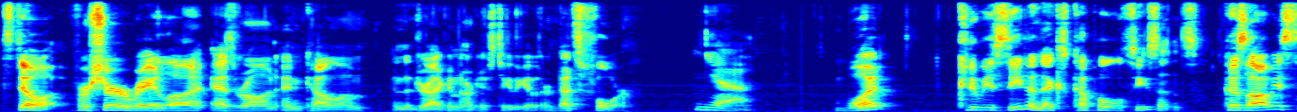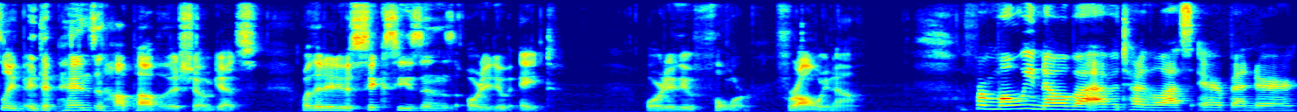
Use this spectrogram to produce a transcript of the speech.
Still, for sure, Rayla, Ezran, and Callum and the dragon are going to stick together. That's four. Yeah. What could we see the next couple seasons? Because obviously, it depends on how popular the show gets. Whether they do six seasons or they do eight, or they do four, for all we know. From what we know about Avatar: The Last Airbender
